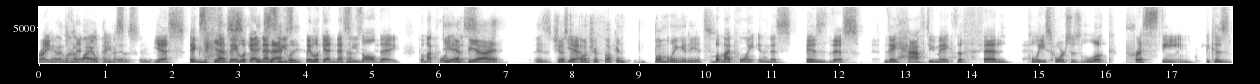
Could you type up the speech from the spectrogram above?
right? Yeah, they look And at the- whale penises. Yes, exactly. Yes, they look at exactly. Nessie's. They look at Nessie's all day. But my point The in this- FBI is just Yeah. a bunch of fucking bumbling idiots. But my point in this is this: they have to make the Fed police forces look pristine because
